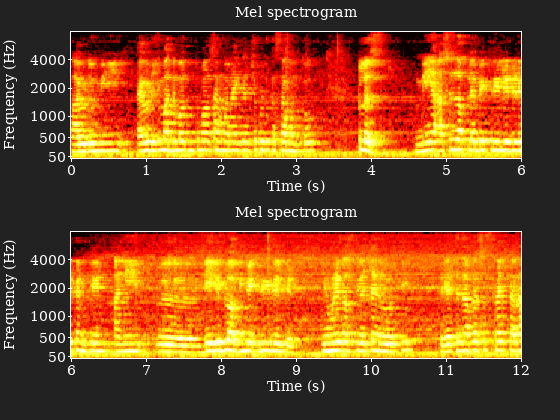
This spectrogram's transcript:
हा व्हिडिओ मी या व्हिडिओच्या माध्यमातून तुम्हाला सांगणार आहे की हा चॉकलेट कसा बनतो. प्लस मी असेच आपल्या बेकरी रिलेटेड कंटेंट आणि डेली ब्लॉगिंग बेकरी रिलेटेड घेऊन येत असतो या चॅनलवरती तर या चॅनल आपल्याला सबस्क्राईब करा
